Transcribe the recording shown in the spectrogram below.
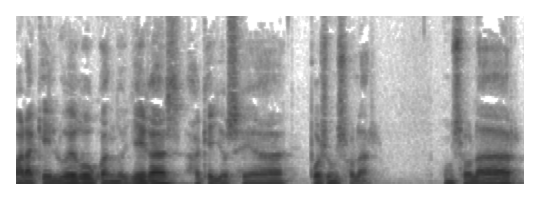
para que luego cuando llegas aquello sea pues un solar. Un solar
